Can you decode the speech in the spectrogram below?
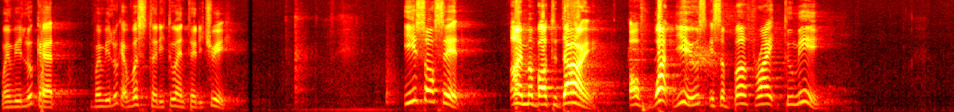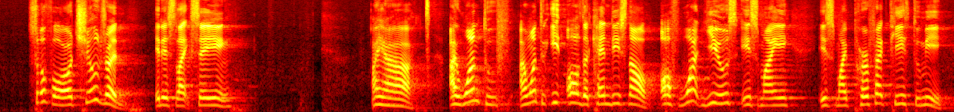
when we look at when we look at verse 32 and 33, Esau said, I'm about to die. Of what use is a birthright to me? So for our children, it is like saying, Aya, I want to I want to eat all the candies now. Of what use is my is my perfect teeth to me.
